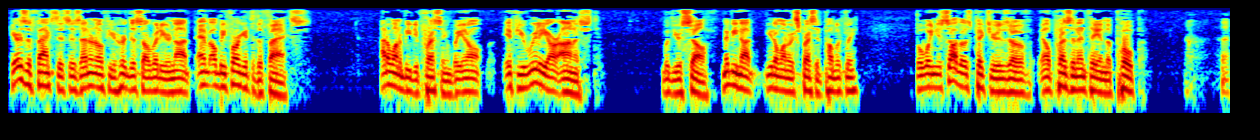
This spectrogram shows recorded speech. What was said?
Here's a fax that says, I don't know if you heard this already or not. And oh, before I get to the facts, I don't want to be depressing, but you know, if you really are honest with yourself, maybe not, you don't want to express it publicly, but when you saw those pictures of El Presidente and the Pope,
